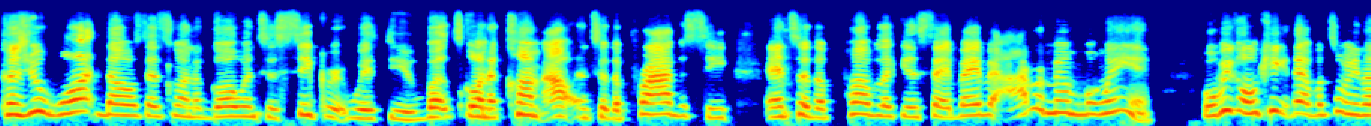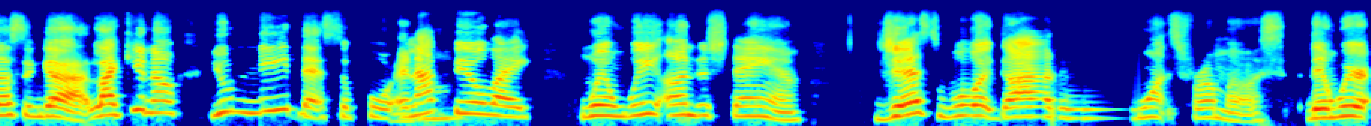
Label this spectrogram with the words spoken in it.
because you want those that's going to go into secret with you but it's going to come out into the privacy and to the public and say baby i remember when. But we're going to keep that between us and god. Like you know you need that support. And mm-hmm. i feel like when we understand just what God wants from us, then we're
